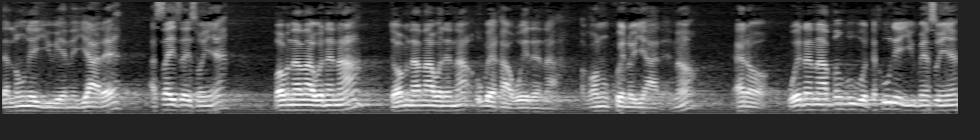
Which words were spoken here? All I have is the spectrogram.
တလုံးလေးယူရင်လည်းရတယ်အစိုက်စိုက်ဆိုရင်သောမနာတာဝေဒနာဒေါမနာတာဝေဒနာဥပေက္ခဝေဒနာအကောင်လုံးခွင့်လို့ရတယ်နော်အဲ့တော့ဝေဒနာသုံးခုကိုတစ်ခုတည်းယူမယ်ဆိုရင်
